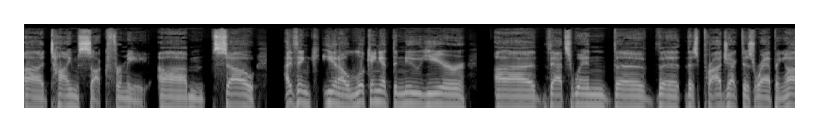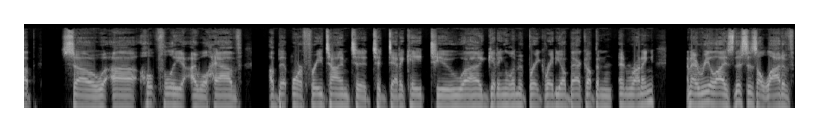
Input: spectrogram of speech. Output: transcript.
uh time suck for me. Um so i think you know looking at the new year uh that's when the the this project is wrapping up so uh, hopefully, I will have a bit more free time to to dedicate to uh, getting Limit Break Radio back up and, and running. And I realize this is a lot of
